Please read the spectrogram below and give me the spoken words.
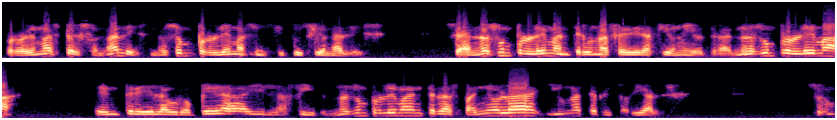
problemas personales, no son problemas institucionales. O sea, no es un problema entre una federación y otra, no es un problema entre la europea y la FIB, no es un problema entre la española y una territorial. Son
